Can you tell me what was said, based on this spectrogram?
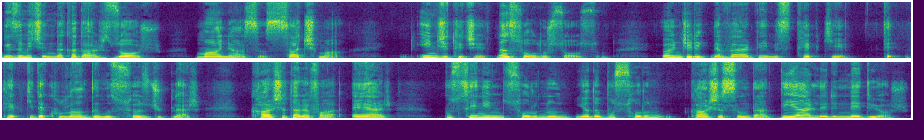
bizim için ne kadar zor, manasız, saçma, incitici nasıl olursa olsun. Öncelikle verdiğimiz tepki, te- tepkide kullandığımız sözcükler karşı tarafa eğer bu senin sorunun ya da bu sorun karşısında diğerleri ne diyor?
